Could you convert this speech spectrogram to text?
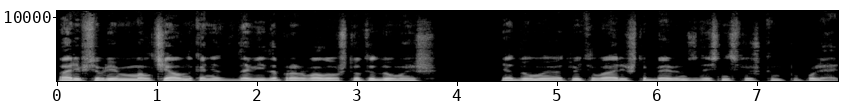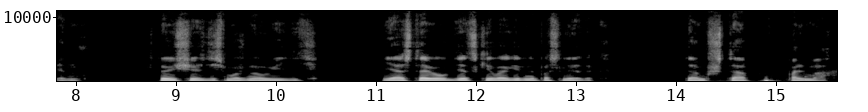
Ари все время молчал, наконец Давида прорвало: "Что ты думаешь?" "Я думаю", ответил Ари, "что Бевин здесь не слишком популярен. Что еще здесь можно увидеть? Я оставил детский лагерь напоследок. Там штаб Пальмах.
